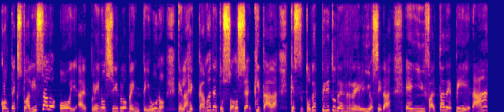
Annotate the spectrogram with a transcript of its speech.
contextualízalo hoy, al pleno siglo XXI, que las escamas de tus ojos sean quitadas, que todo espíritu de religiosidad eh, y falta de piedad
